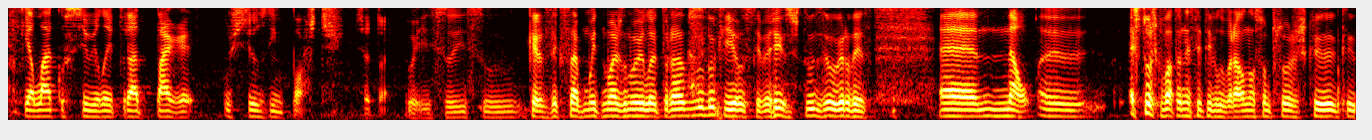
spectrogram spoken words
porque é lá que o seu eleitorado paga os seus impostos, Sr. Isso, isso quer dizer que sabe muito mais do meu eleitorado do- que eu. Se tiverem os estudos, eu agradeço. Ah, não. ah, as pessoas que votam na iniciativa liberal não são pessoas que, que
